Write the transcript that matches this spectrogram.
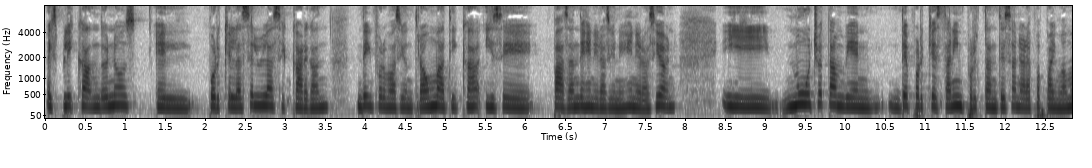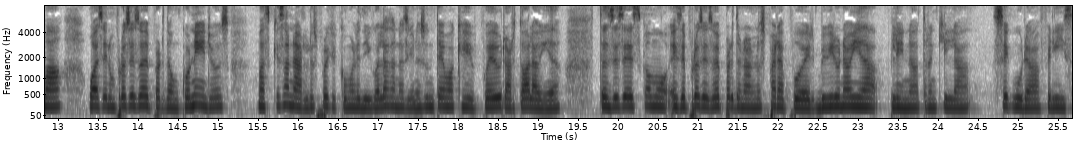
explicándonos el por qué las células se cargan de información traumática y se pasan de generación en generación y mucho también de por qué es tan importante sanar a papá y mamá o hacer un proceso de perdón con ellos, más que sanarlos, porque como les digo, la sanación es un tema que puede durar toda la vida. Entonces es como ese proceso de perdonarlos para poder vivir una vida plena, tranquila, segura, feliz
